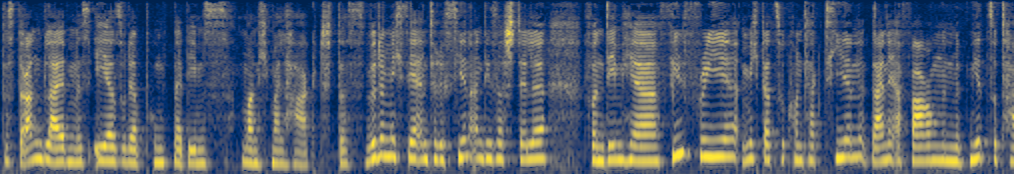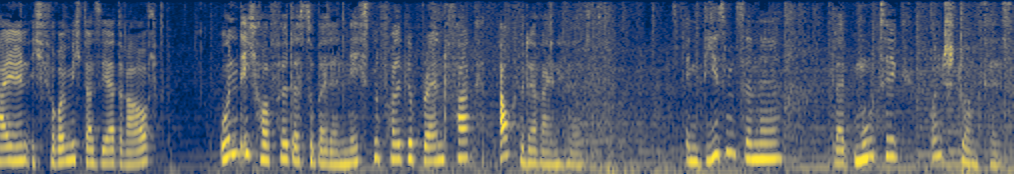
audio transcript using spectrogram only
das Dranbleiben ist eher so der Punkt, bei dem es manchmal hakt. Das würde mich sehr interessieren an dieser Stelle. Von dem her, feel free, mich dazu kontaktieren, deine Erfahrungen mit mir zu teilen. Ich freue mich da sehr drauf. Und ich hoffe, dass du bei der nächsten Folge Brandfuck auch wieder reinhörst. In diesem Sinne, bleib mutig und sturmfest.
